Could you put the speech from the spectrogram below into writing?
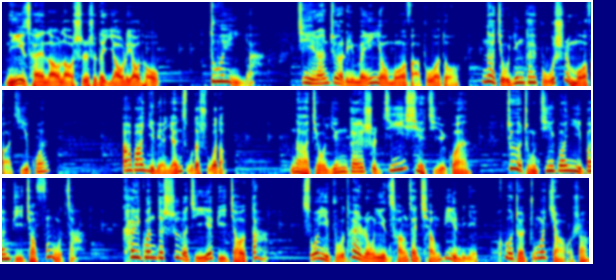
尼采老老实实的摇了摇头。对呀。既然这里没有魔法波动，那就应该不是魔法机关。阿巴一脸严肃的说道：“那就应该是机械机关。这种机关一般比较复杂，开关的设计也比较大，所以不太容易藏在墙壁里或者桌角上，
